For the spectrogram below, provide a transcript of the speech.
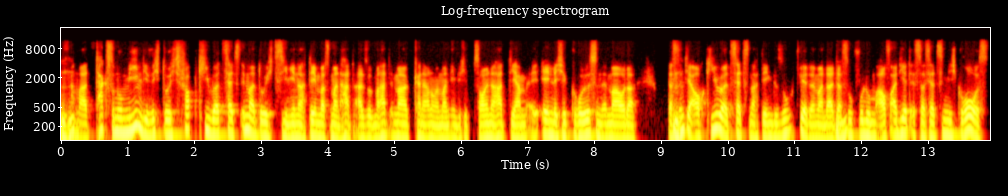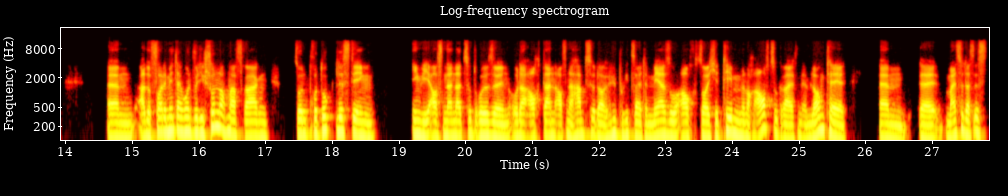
mhm. mal, Taxonomien, die sich durch Shop-Keyword-Sets immer durchziehen, je nachdem, was man hat. Also man hat immer, keine Ahnung, wenn man irgendwelche Zäune hat, die haben ähnliche Größen immer oder das mhm. sind ja auch Keyword-Sets, nach denen gesucht wird. Wenn man da mhm. das Suchvolumen aufaddiert, ist das ja ziemlich groß. Ähm, also vor dem Hintergrund würde ich schon nochmal fragen, so ein Produktlisting, irgendwie auseinander zu dröseln oder auch dann auf einer Hubs- oder Hybrid-Seite mehr so auch solche Themen noch aufzugreifen im Longtail. Ähm, äh, meinst du, das ist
